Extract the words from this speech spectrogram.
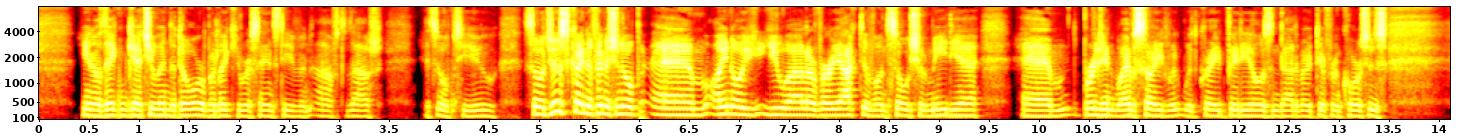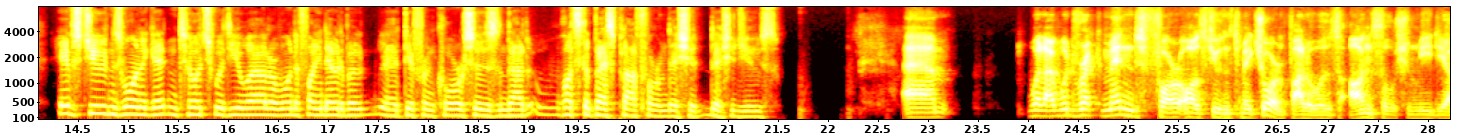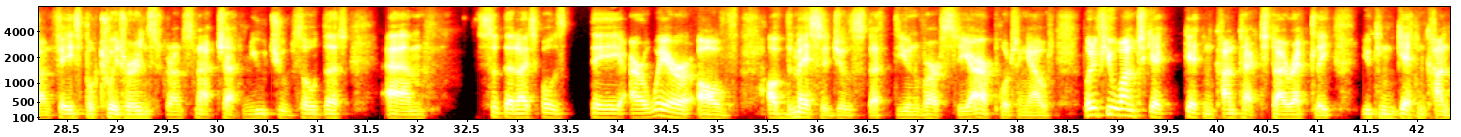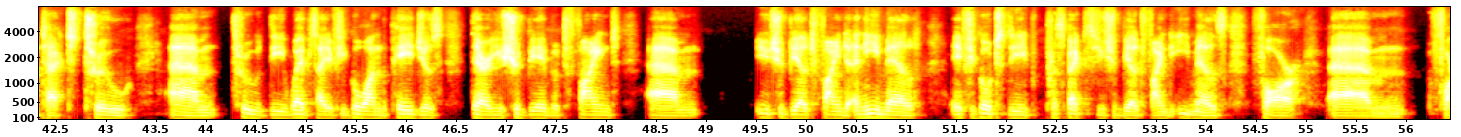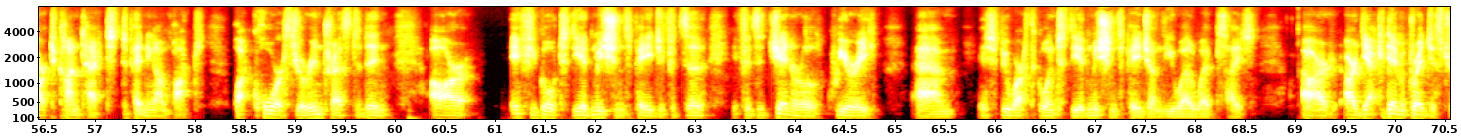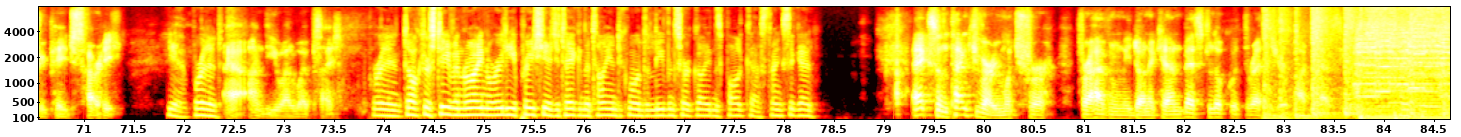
you know they can get you in the door, but like you were saying, Stephen, after that it's up to you. So just kind of finishing up, um, I know UL are very active on social media, um, brilliant website with, with great videos and that about different courses if students want to get in touch with UL or want to find out about uh, different courses and that, what's the best platform they should they should use? Um, well, I would recommend for all students to make sure and follow us on social media on Facebook, Twitter, Instagram, Snapchat, and YouTube, so that um, so that I suppose they are aware of of the messages that the university are putting out. But if you want to get get in contact directly, you can get in contact through um, through the website. If you go on the pages there, you should be able to find um, you should be able to find an email. If you go to the prospectus, you should be able to find emails for um, for to contact, depending on what what course you're interested in, or if you go to the admissions page, if it's a if it's a general query, um, it should be worth going to the admissions page on the UL website, or or the academic registry page. Sorry. Yeah, brilliant. Uh, on the UL website. Brilliant. Dr. Stephen Ryan, really appreciate you taking the time to come on to Leaving Cert Guidance podcast. Thanks again. Excellent. Thank you very much for for having me, Donna Ken. Best luck with the rest of your podcast.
